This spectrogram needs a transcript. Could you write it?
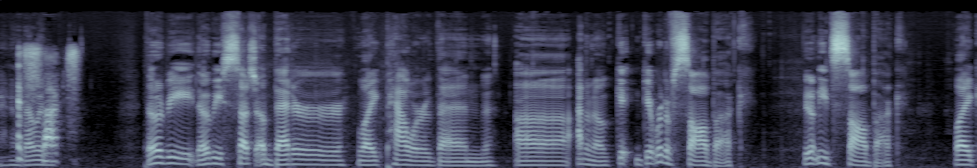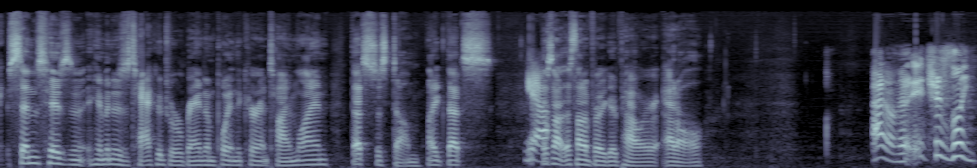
I know, It that would sucks. that would be that would be such a better like power than uh I don't know get get rid of Sawbuck. We don't need Sawbuck. Like sends his him and his attacker to a random point in the current timeline. That's just dumb. Like that's Yeah. that's not that's not a very good power at all. I don't know. It's just like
